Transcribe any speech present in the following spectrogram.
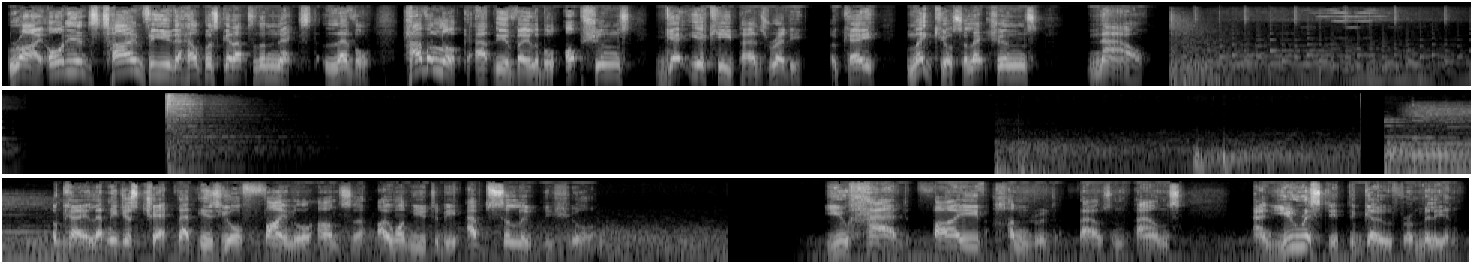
Right, audience, time for you to help us get up to the next level. Have a look at the available options. Get your keypads ready, okay? Make your selections now. Okay, let me just check. That is your final answer. I want you to be absolutely sure. You had £500,000 and you risked it to go for a million.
